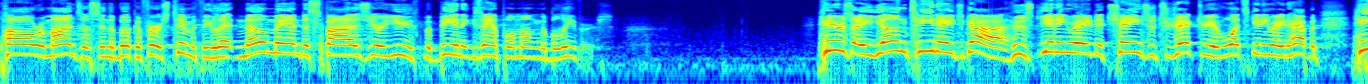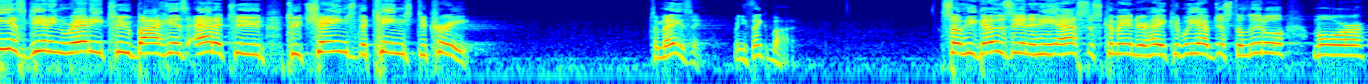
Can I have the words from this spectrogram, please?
Paul reminds us in the book of 1 Timothy let no man despise your youth, but be an example among the believers. Here's a young teenage guy who's getting ready to change the trajectory of what's getting ready to happen. He is getting ready to, by his attitude, to change the king's decree. It's amazing when you think about it. So he goes in and he asks this commander, Hey, could we have just a little more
